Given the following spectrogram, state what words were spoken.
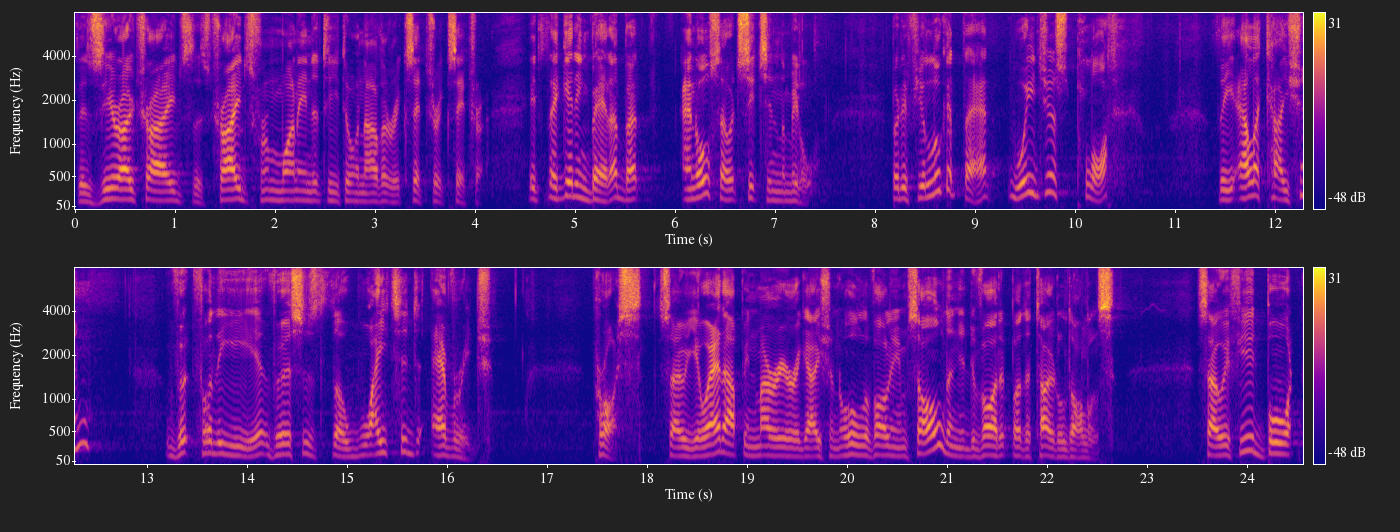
there's zero trades, there's trades from one entity to another, etc., etc. They're getting better, but, and also it sits in the middle. But if you look at that, we just plot the allocation for the year versus the weighted average price. So you add up in Murray Irrigation all the volume sold and you divide it by the total dollars. So if you'd bought,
